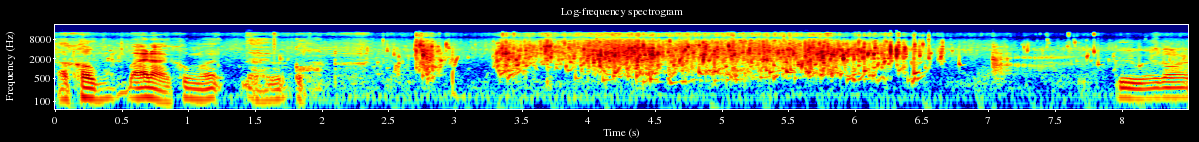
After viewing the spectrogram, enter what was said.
À không, bãi này không lấy. Đây vẫn còn. Kêu ấy coi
